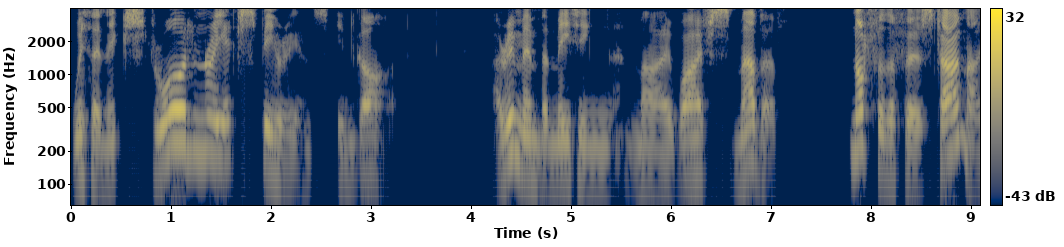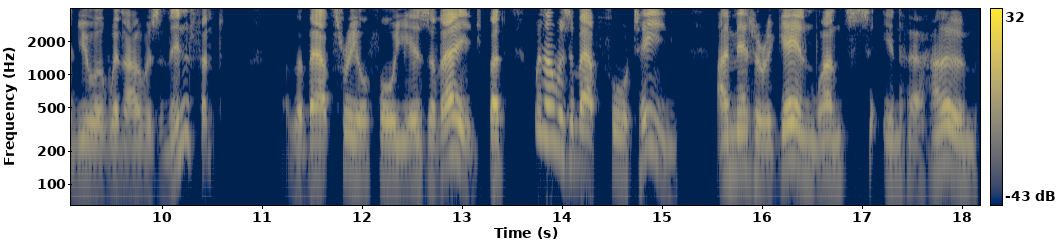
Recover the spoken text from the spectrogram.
with an extraordinary experience in God. I remember meeting my wife's mother, not for the first time. I knew her when I was an infant of about three or four years of age, but when I was about 14, I met her again once in her home,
